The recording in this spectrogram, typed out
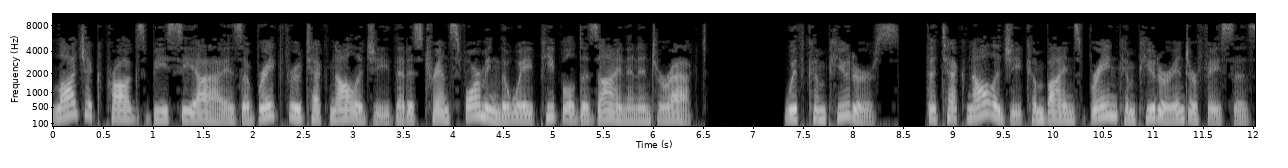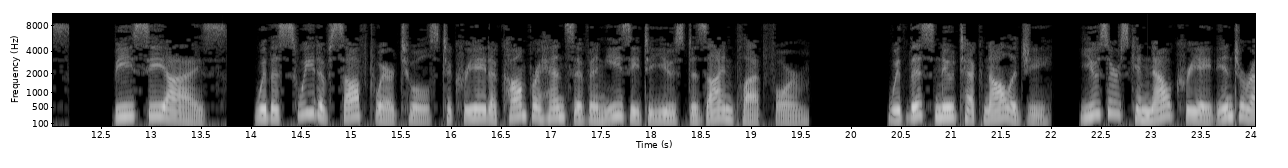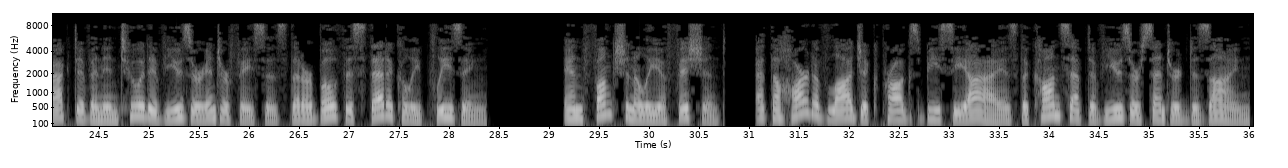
Logic Prog's BCI is a breakthrough technology that is transforming the way people design and interact with computers. The technology combines brain computer interfaces, BCIs, with a suite of software tools to create a comprehensive and easy to use design platform. With this new technology, users can now create interactive and intuitive user interfaces that are both aesthetically pleasing and functionally efficient. At the heart of Logic Prog's BCI is the concept of user-centered design.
